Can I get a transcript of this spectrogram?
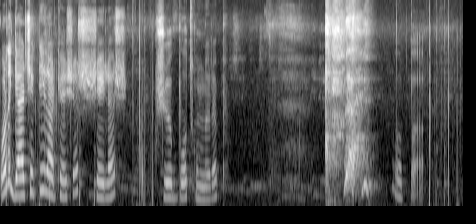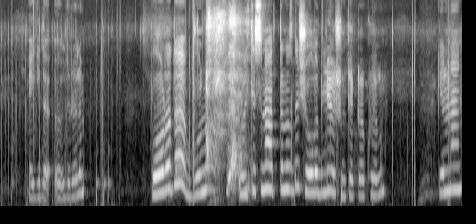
Bu arada gerçek değil arkadaşlar şeyler. Şu bot bunlar hep. Hoppa. Egi de öldürelim. Bu arada bunu ultisine attığınızda şey olabiliyor. Şunu tekrar koyalım. Gelin lan.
